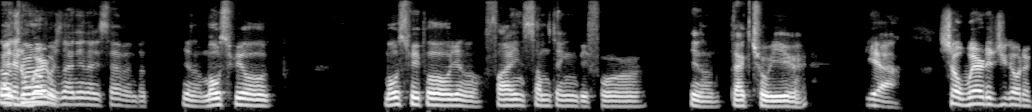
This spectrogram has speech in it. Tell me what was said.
No, and turnover where... was 1997, but you know, most people, most people, you know, find something before, you know, the actual year. Yeah. So, where did you go to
